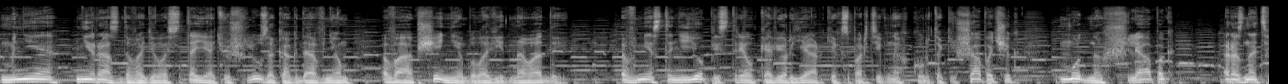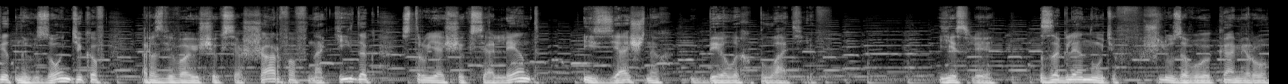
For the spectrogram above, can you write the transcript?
Мне не раз доводилось стоять у шлюза, когда в нем вообще не было видно воды. Вместо нее пестрел ковер ярких спортивных курток и шапочек, модных шляпок, разноцветных зонтиков, развивающихся шарфов, накидок, струящихся лент, изящных белых платьев. Если заглянуть в шлюзовую камеру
